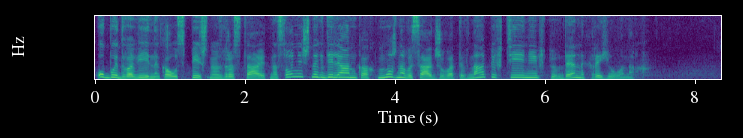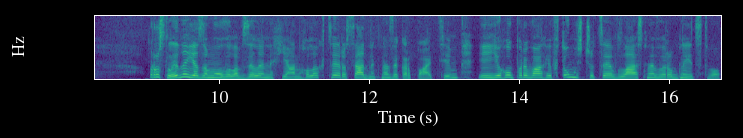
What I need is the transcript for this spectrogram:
Обидва війника успішно зростають на сонячних ділянках, можна висаджувати в напівтіні в південних регіонах. Рослини я замовила в зелених янголах. Це розсадник на Закарпатті. І його переваги в тому, що це власне виробництво.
